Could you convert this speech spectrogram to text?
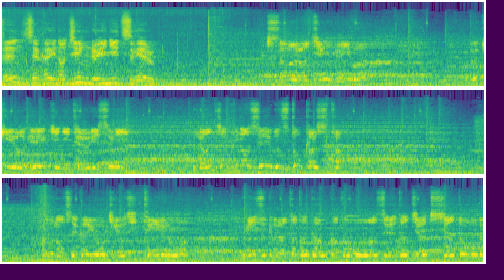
全世界の人類に告げる。貴様ら人類は武器や兵器に頼りすぎ軟弱な生物と化した。この世界を牛耳っているのは自ら戦うことを忘れた弱者どもだ。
